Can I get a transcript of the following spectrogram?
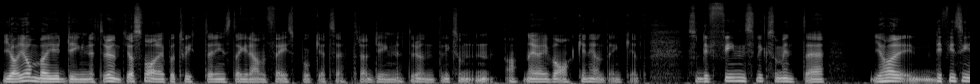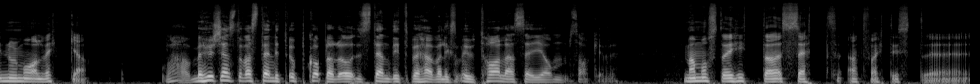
jag jobbar ju dygnet runt. Jag svarar på Twitter, Instagram, Facebook etc. dygnet runt, liksom, ja, när jag är vaken helt enkelt. Så det finns liksom inte, jag har, det finns ingen normal vecka. Wow, men hur känns det att vara ständigt uppkopplad och ständigt behöva liksom uttala sig om saker? Man måste hitta sätt att faktiskt eh,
